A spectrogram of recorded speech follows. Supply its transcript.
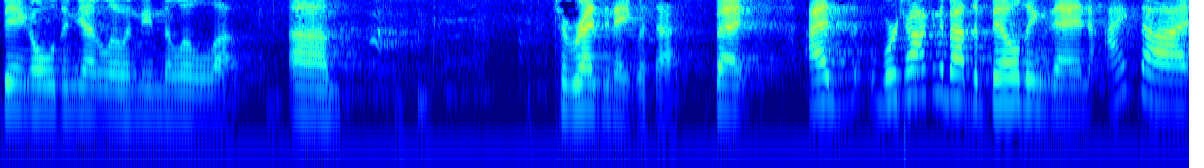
being old and yellow and needing a little love um, to resonate with us. But as we're talking about the building, then I thought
